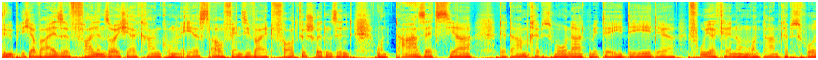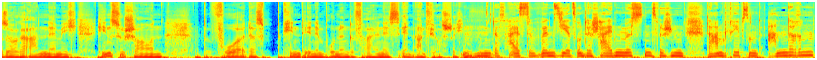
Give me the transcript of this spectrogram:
üblicherweise fallen solche Erkrankungen erst auf, wenn sie weit fortgeschritten sind. Und da setzt ja der Darmkrebsmonat mit der Idee der Früherkennung und Darmkrebsvorsorge an, nämlich hinzuschauen, bevor das Kind in den Brunnen gefallen ist, in Anführungsstrichen. Mhm, das heißt, wenn Sie jetzt unterscheiden müssten zwischen Darmkrebs und anderen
